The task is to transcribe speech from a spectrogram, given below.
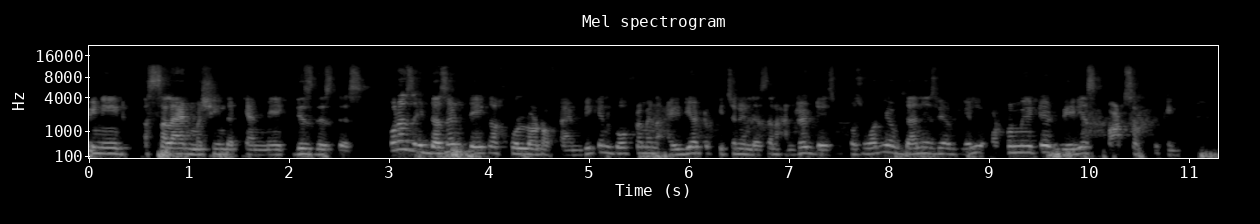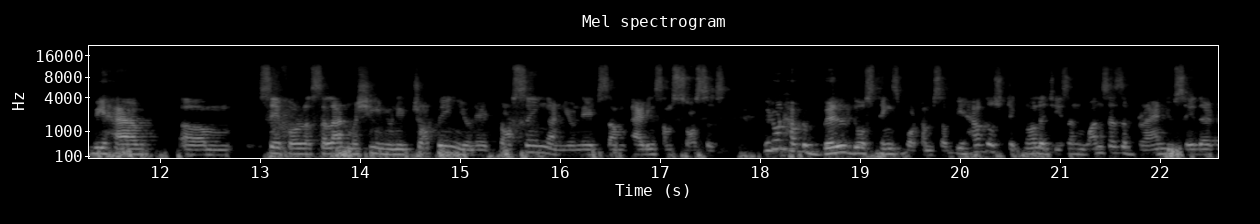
We need a salad machine that can make this this this. For us it doesn't take a whole lot of time. We can go from an idea to kitchen in less than 100 days because what we have done is we have really automated various parts of cooking. We have um, say for a salad machine you need chopping you need tossing and you need some adding some sauces. We don't have to build those things bottoms up. We have those technologies and once as a brand you say that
